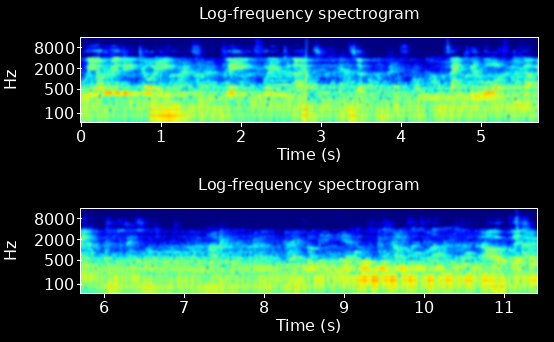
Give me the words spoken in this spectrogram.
We are really enjoying playing for you tonight. So thank you all for coming. Our pleasure.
